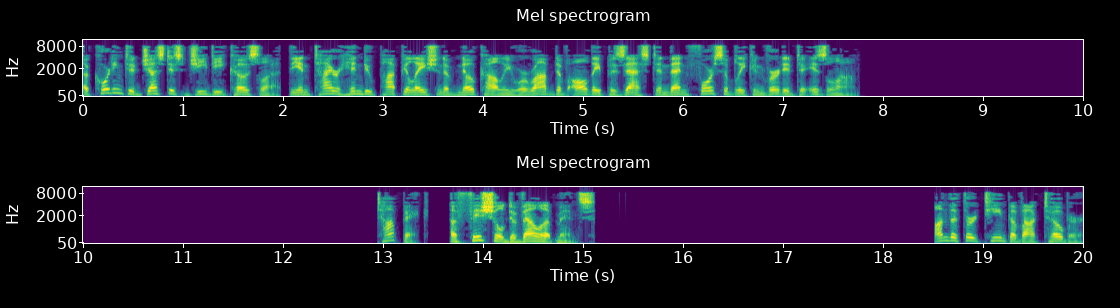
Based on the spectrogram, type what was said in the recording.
According to Justice G. D. Khosla, the entire Hindu population of Noakhali were robbed of all they possessed and then forcibly converted to Islam. Official developments On 13 October,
